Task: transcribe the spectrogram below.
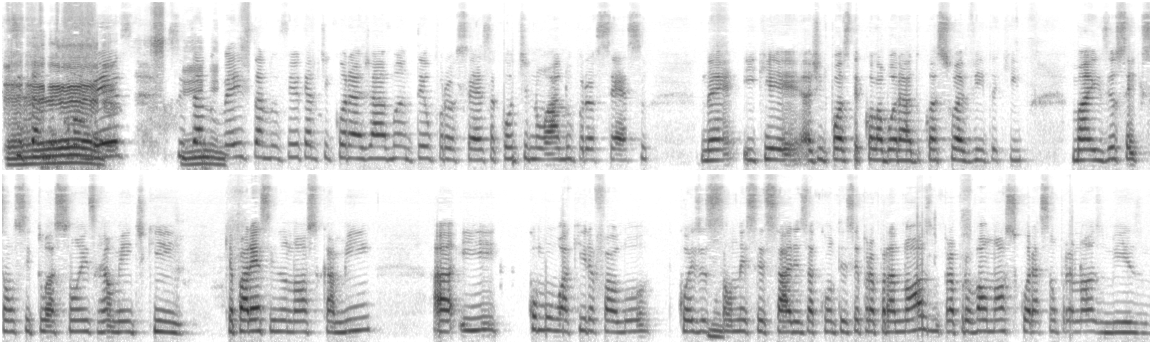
se está no é, começo, se está no meio, está no fim, eu quero te encorajar a manter o processo, a continuar no processo, né? E que a gente possa ter colaborado com a sua vida aqui. Mas eu sei que são situações realmente que, que aparecem no nosso caminho. Ah, e como o Akira falou, coisas hum. são necessárias acontecer para nós, para provar o nosso coração para nós mesmos.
